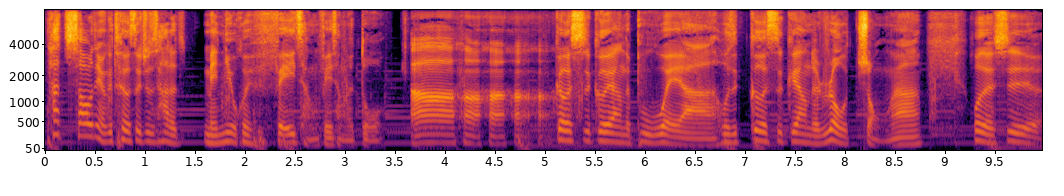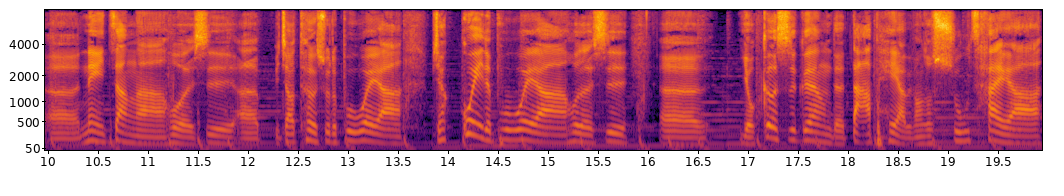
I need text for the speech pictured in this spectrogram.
它烧肉店有个特色，就是它的 menu 会非常非常的多。啊哈哈哈哈！各式各样的部位啊，或者各式各样的肉种啊，或者是呃内脏啊，或者是呃比较特殊的部位啊，比较贵的部位啊，或者是呃有各式各样的搭配啊，比方说蔬菜啊，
